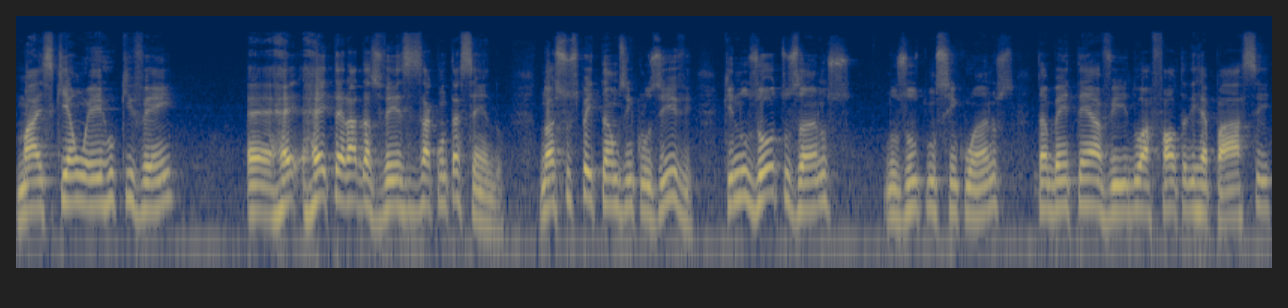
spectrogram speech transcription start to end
mas que é um erro que vem é, reiteradas vezes acontecendo. Nós suspeitamos, inclusive, que nos outros anos, nos últimos cinco anos, também tem havido a falta de repasse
